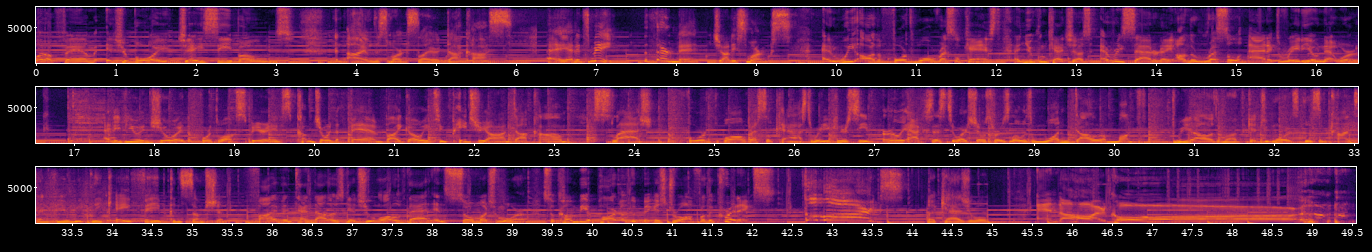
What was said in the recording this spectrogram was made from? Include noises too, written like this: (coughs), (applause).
What up, fam? It's your boy, JC Bones. And I am the Smark Slayer, Doc Haas. Hey, and it's me, the third man, Johnny Smarks. And we are the Fourth Wall WrestleCast, and you can catch us every Saturday on the Wrestle Addict Radio Network. And if you enjoy the Fourth Wall experience, come join the fam by going to patreon.com slash Fourth Wall WrestleCast, where you can receive early access to our shows for as low as $1 a month. $3 a month get you more exclusive content for your weekly kayfabe consumption. Five and ten dollars get you all of that and so much more. So come be a part of the biggest draw for the critics The Marks! the casual. and the hardcore. (coughs)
